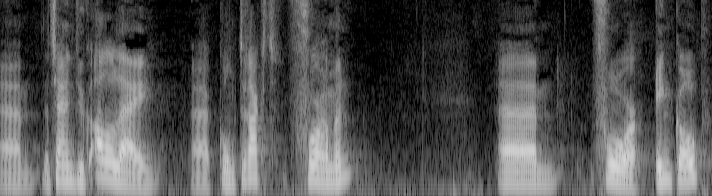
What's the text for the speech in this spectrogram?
Um, dat zijn natuurlijk allerlei uh, contractvormen um, voor inkoop.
